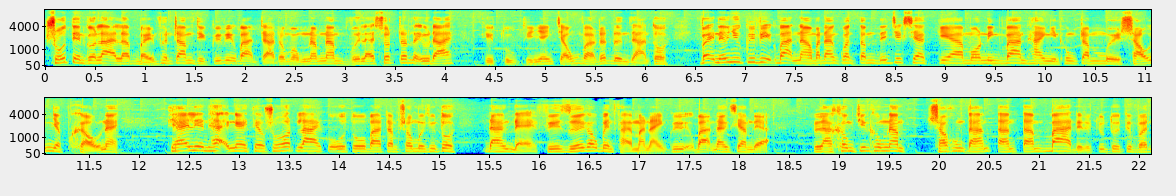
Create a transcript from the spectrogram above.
Số tiền còn lại là 7% thì quý vị và các bạn trả trong vòng 5 năm với lãi suất rất là ưu đãi thì tục thì nhanh chóng và rất đơn giản thôi. Vậy nếu như quý vị và các bạn nào mà đang quan tâm đến chiếc xe Kia Morning Van 2016 nhập khẩu này thì hãy liên hệ ngay theo số hotline của ô tô 360 chúng tôi đang để phía dưới góc bên phải màn ảnh quý vị và bạn đang xem đây ạ. Là 0905 608 883 để được chúng tôi tư vấn.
